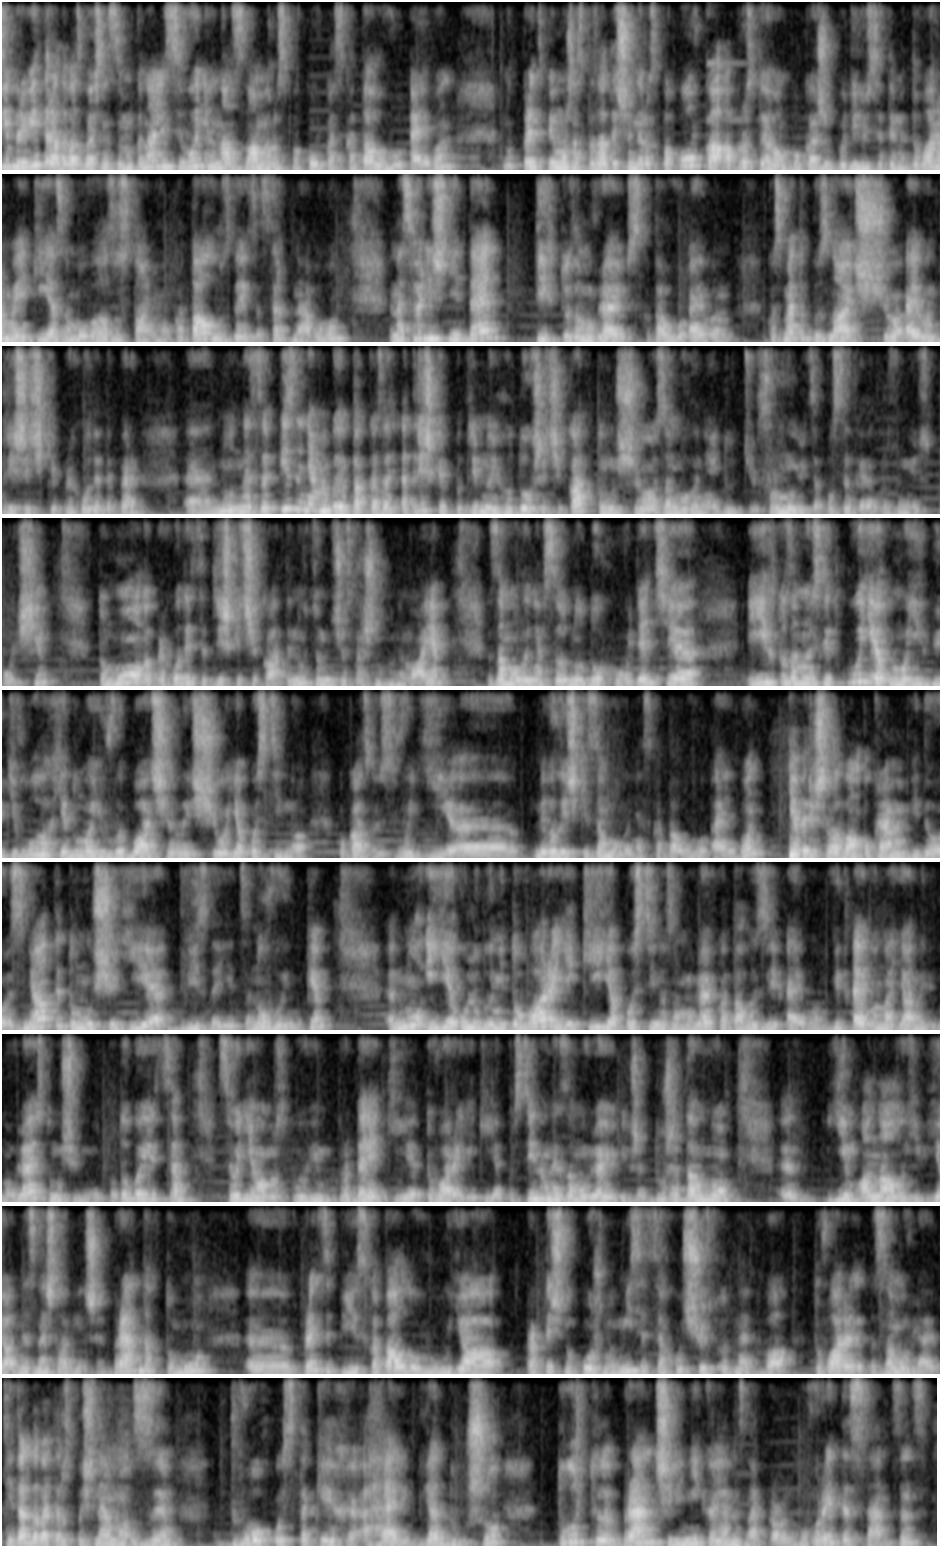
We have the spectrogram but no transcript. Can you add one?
Всім привіт! Рада вас бачити на своєму каналі. Сьогодні у нас з вами розпаковка з каталогу Avon. Ну, в принципі, можна сказати, що не розпаковка, а просто я вам покажу, поділюся тими товарами, які я замовила з останнього каталогу, здається, серпневого. На сьогоднішній день ті, хто замовляють з каталогу Avon косметику, знають, що Avon трішечки приходить тепер. Е, Ну, не з запізненнями, будемо так казати, а трішки потрібно його довше чекати, тому що замовлення йдуть, формуються посилки, я так розумію, з Польщі. Тому е, приходиться трішки чекати. Ну, в цьому нічого страшного немає. Замовлення все одно доходять. І хто за мною слідкує у моїх б'юті-влогах, я думаю, ви бачили, що я постійно показую свої е, невеличкі замовлення з каталогу Avon. Я вирішила вам окремим відео зняти, тому що є дві, здається, новинки. Е, Ну і є улюблені товари, які я постійно замовляю в каталозі Avon. Від Avon я не відмовляюсь, тому що він мені подобається. Сьогодні я вам розповім про деякі товари, які я постійно не замовляю і вже дуже давно. Е, Їм аналогів я не знайшла в інших брендах, тому, е, в принципі, з каталогу я практично кожного місяця хоч щось одне-два товари замовляю. І так, давайте розпочнемо з двох ось таких гелів для душу. Тут бренд чи лінійка, я не знаю, як правильно говорити, Sensense.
